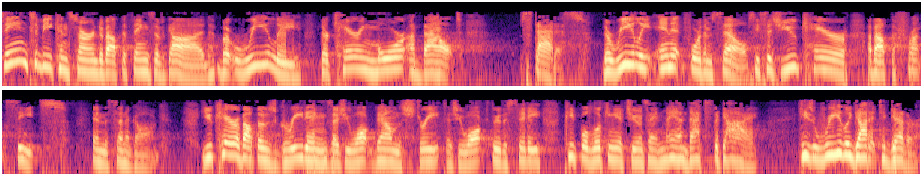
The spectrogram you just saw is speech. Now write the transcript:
seem to be concerned about the things of God, but really they're caring more about status they're really in it for themselves. He says, You care about the front seats in the synagogue. You care about those greetings as you walk down the street, as you walk through the city, people looking at you and saying, Man, that's the guy. He's really got it together.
